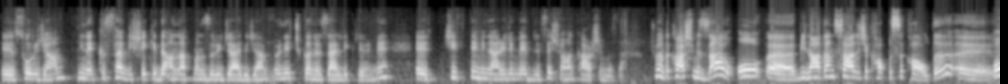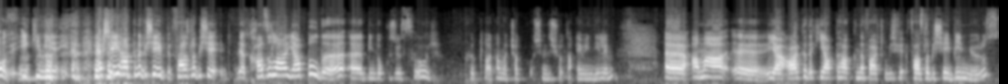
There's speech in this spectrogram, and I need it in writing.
e, soracağım. Yine kısa bir şekilde anlatmanızı rica edeceğim. Öne çıkan özelliklerini. Evet çifte minareli medrese şu an karşımızda. Şu anda karşımızda o e, binadan sadece kapısı kaldı. E, Olsun. iki ya şey hakkında bir şey fazla bir şey kazılar yapıldı e, 1940'larda ama çok şimdi şuradan emin değilim. E, ama e, ya arkadaki yapı hakkında farklı bir şey, fazla bir şey bilmiyoruz.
